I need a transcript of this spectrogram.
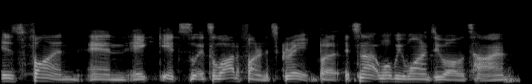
is fun and it, it's it's a lot of fun and it's great, but it's not what we want to do all the time.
